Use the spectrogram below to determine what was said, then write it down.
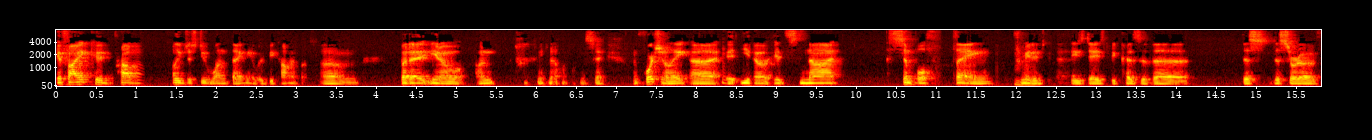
If I could probably just do one thing, it would be comic books. Um, but uh, you know, on, you know, say, unfortunately, uh, it, you know, it's not a simple thing for me to do that these days because of the this this sort of,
